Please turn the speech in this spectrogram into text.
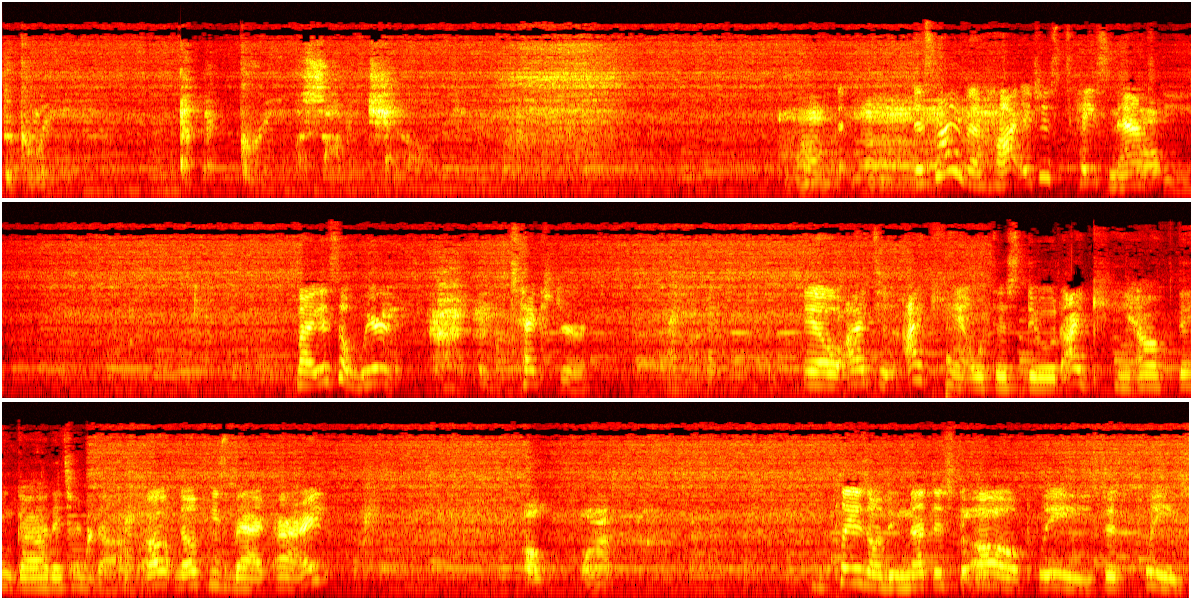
the green, epic green wasabi challenge. It's not even hot. It just tastes nasty. Oh. Like it's a weird texture. Ew, I just I can't with this dude. I can't. Oh, thank God they turned it off. Oh nope, he's back. All right. Oh? Please don't do nothing. Stu- oh please, just please.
